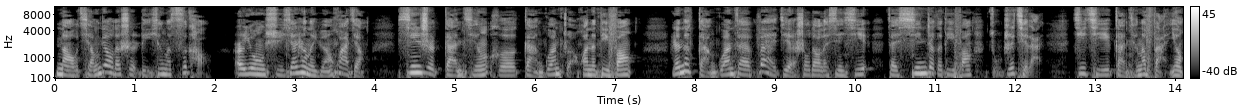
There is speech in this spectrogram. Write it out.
脑强调的是理性的思考，而用许先生的原话讲，心是感情和感官转换的地方。人的感官在外界收到了信息，在心这个地方组织起来，激起感情的反应，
